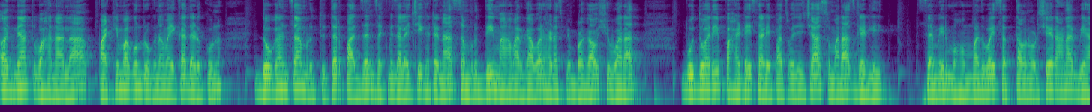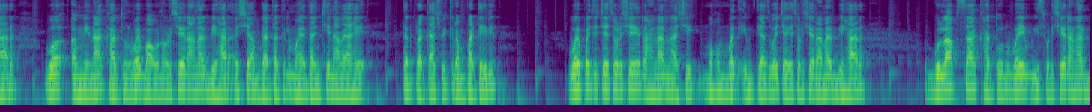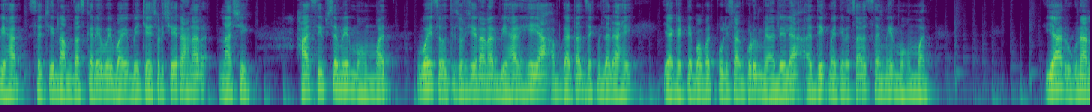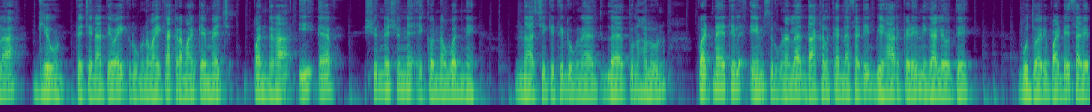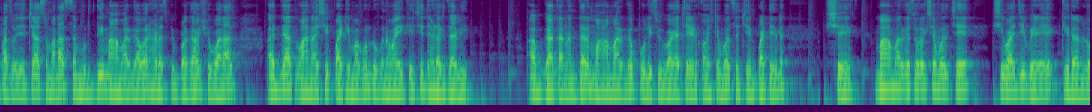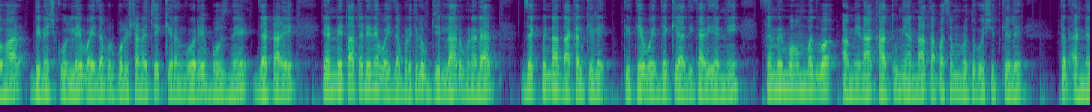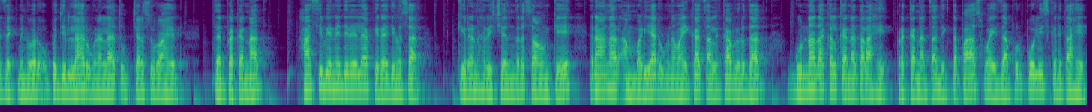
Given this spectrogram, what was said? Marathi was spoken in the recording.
अज्ञात वाहनाला पाठीमागून रुग्णवाहिका दडकून दोघांचा मृत्यू तर पाच जण जखमी झाल्याची घटना समृद्धी महामार्गावर हडसपिंपळगाव शिवारात बुधवारी पहाटे साडेपाच वाजेच्या सुमारास घडली. समीर मोहम्मद वय सत्तावन्न वर्षे राहणार बिहार व अमिना खातून वय बावन्न वर्षे राहणार बिहार अशी अपघातातील मयतांची नावे आहे. तर प्रकाश विक्रम पाटील वय पंचेचाळीस वर्षे राहणार नाशिक मोहम्मद इम्तियाज वय चाळीस वर्षे राहणार बिहार गुलाबसा खातून वय वीस वर्षे राहणार बिहार सचिन रामदास करे वय वय बेचाळीस वर्षे राहणार नाशिक. हासिफ समीर मोहम्मद वय चौतीस वर्षे राहणार बिहार हे या अपघातात जखमी झाले आहे. या घटनेबाबत पोलिसांकडून मिळालेल्या अधिक माहितीनुसार समीर मोहम्मद या रुग्णाला घेऊन त्याचे नातेवाईक रुग्णवाहिका क्रमांक एम एच पंधरा ई एफ शून्य शून्य एकोणनव्वदने नाशिक येथील रुग्णालयातून हलवून पटना येथील एम्स रुग्णालयात दाखल करण्यासाठी बिहारकडे निघाले होते. बुधवारी पहाटे साडेपाच वाजेच्या सुमारास समृद्धी महामार्गावर हडसपिंपळगाव शिवारात अज्ञात वाहनाशी पाठीमागून रुग्णवाहिकेची धडक झाली. अपघातानंतर महामार्ग पोलीस विभागाचे हेड कॉन्स्टेबल सचिन पाटील शेख महामार्ग सुरक्षा बलचे शिवाजी बेळे किरण लोहार दिनेश कोल्हे वैजापूर पोलीस ठाण्याचे किरण गोरे भोजने जटाळे यांनी तातडीने वैजापूर येथील उपजिल्हा रुग्णालयात जखमींना दाखल केले. तिथे वैद्यकीय अधिकारी यांनी समीर मोहम्मद व अमिना खातून यांना तपासून मृत घोषित केले. तर अन्य जखमींवर उपजिल्हा रुग्णालयात उपचार सुरू आहेत. तर प्रकरणात हासिब दिलेल्या फिर्यादीनुसार किरण हरिश्चंद्र साळुंके राहणार अंबड या रुग्णवाहिका चालकाविरोधात गुन्हा दाखल करण्यात आला आहे. प्रकरणाचा अधिक तपास वैजापूर पोलीस करीत आहेत.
